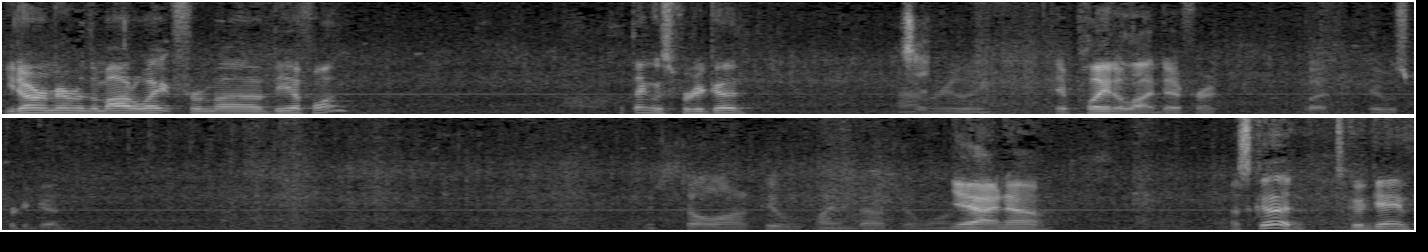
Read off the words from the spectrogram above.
You don't remember the Model 8 from uh, BF1? I think it was pretty good. Not it- really. It played a lot different, but it was pretty good. There's still a lot of people playing Battlefield 1. Yeah, I know. That's good. It's a good game.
